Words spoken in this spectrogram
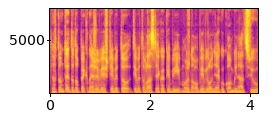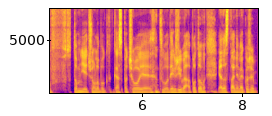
No v tomto je toto pekné, že vieš, tebe to, tebe to vlastne ako keby možno objavilo nejakú kombináciu v tom niečom, lebo Gaspačo je tu odjak živa a potom ja dostanem akože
